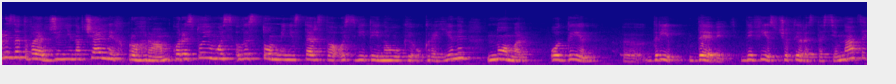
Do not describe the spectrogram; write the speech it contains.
При затвердженні навчальних програм користуємось листом Міністерства освіти і науки України номер 1 е, дріб 9 дефіс 417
